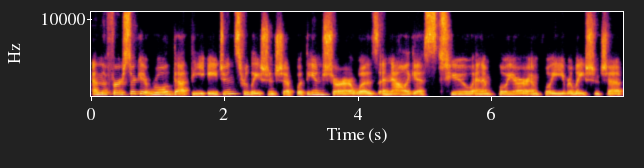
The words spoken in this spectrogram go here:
And the First Circuit ruled that the agent's relationship with the insurer was analogous to an employer employee relationship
